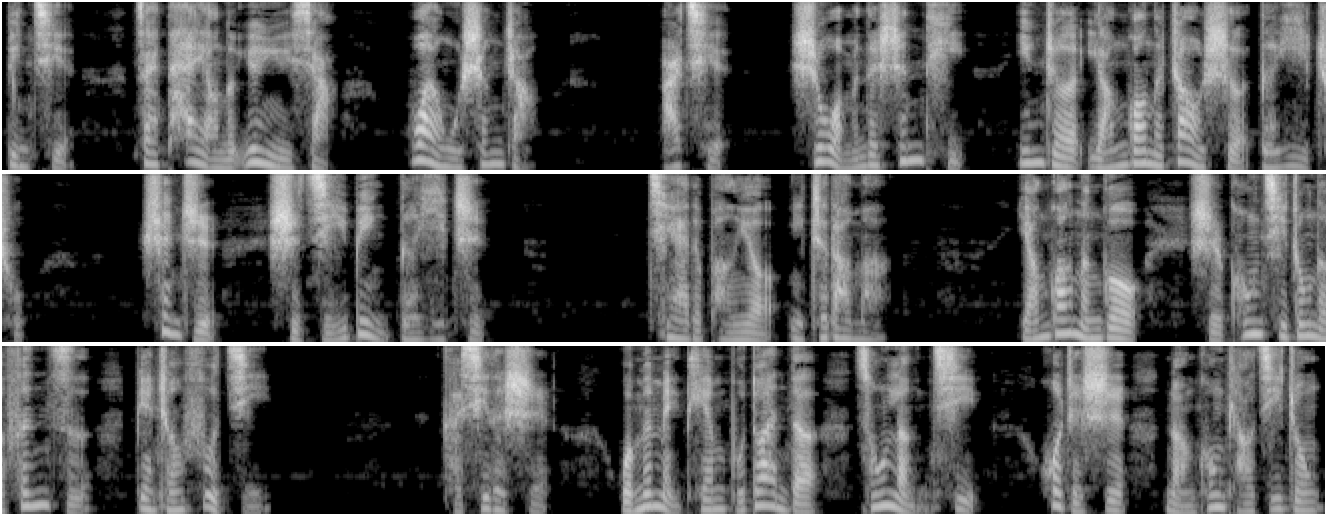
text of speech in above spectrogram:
并且在太阳的孕育下，万物生长，而且使我们的身体因着阳光的照射得益处。甚至使疾病得医治。亲爱的朋友，你知道吗？阳光能够使空气中的分子变成负极。可惜的是，我们每天不断的从冷气或者是暖空调机中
